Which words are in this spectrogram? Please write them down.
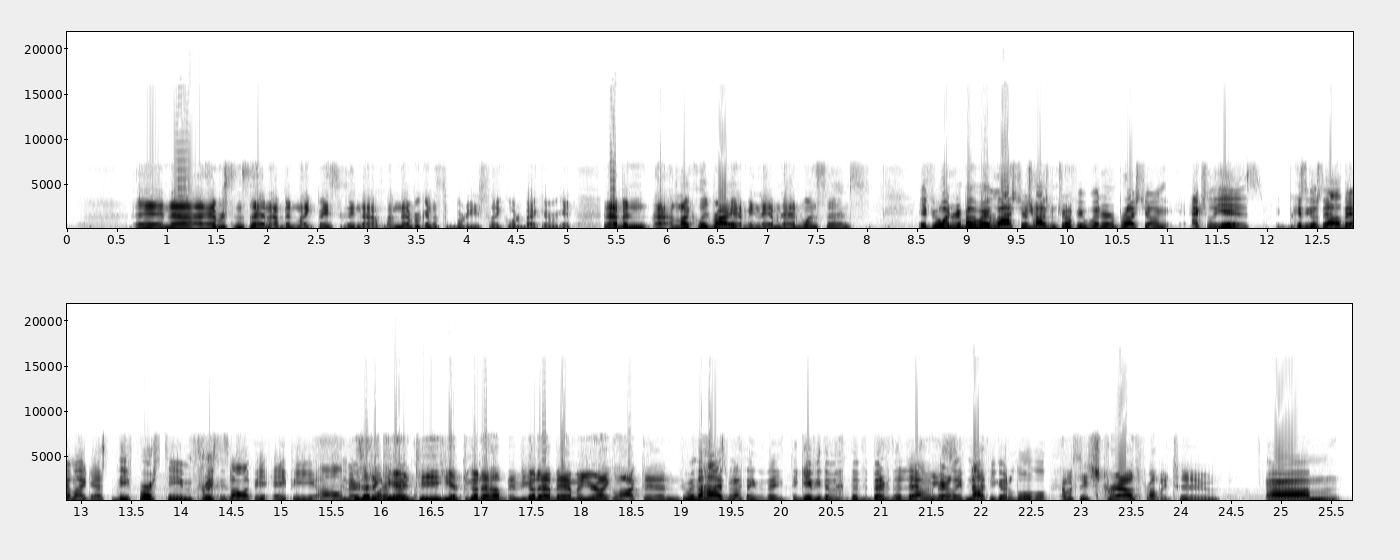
And uh, ever since then, I've been like, basically, no, I'm never going to support a UCLA quarterback ever again. And I've been uh, luckily right. I mean, they haven't had one since. If you're wondering, by the way, last year's Heisman Trophy winner Bryce Young actually is because he goes to Alabama, I guess, the first team preseason All AP All American. Is that a guarantee? You have to go to Al- if you go to Alabama, you're like locked in. If you win the Heisman, I think that they, they give you the, the, the benefit of the doubt. I mean, apparently, if not, if you go to Louisville. I would say Stroud's probably two. Um,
